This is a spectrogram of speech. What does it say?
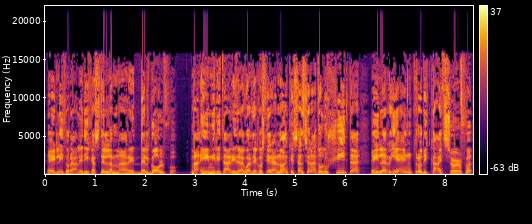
e il litorale di Castellammare del Golfo. Ma i militari della Guardia Costiera hanno anche sanzionato l'uscita e il rientro di kitesurf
